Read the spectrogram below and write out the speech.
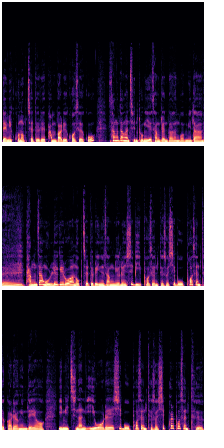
레미콘 업체들의 반발이 거세고 상당한 진통이 예상된다는 겁니다. 네. 당장 올리기로 한 업체들의 인상률은 12%에서 15%가량인데요. 이미 지난 2월에 15%에서 18%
